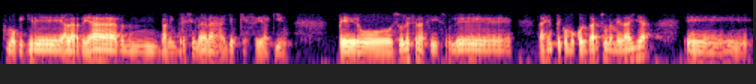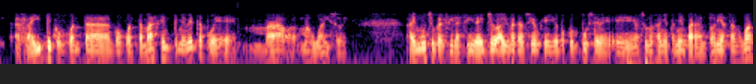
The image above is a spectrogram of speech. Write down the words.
como que quiere alardear mm, para impresionar a yo que sé a quién. Pero suele ser así, suele la gente como colgarse una medalla eh, a raíz de con cuánta, con cuanta más gente me meta, pues más, más guay soy. Hay mucho perfil así, de hecho hay una canción que yo compuse eh, hace unos años también para Antonia San Juan,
